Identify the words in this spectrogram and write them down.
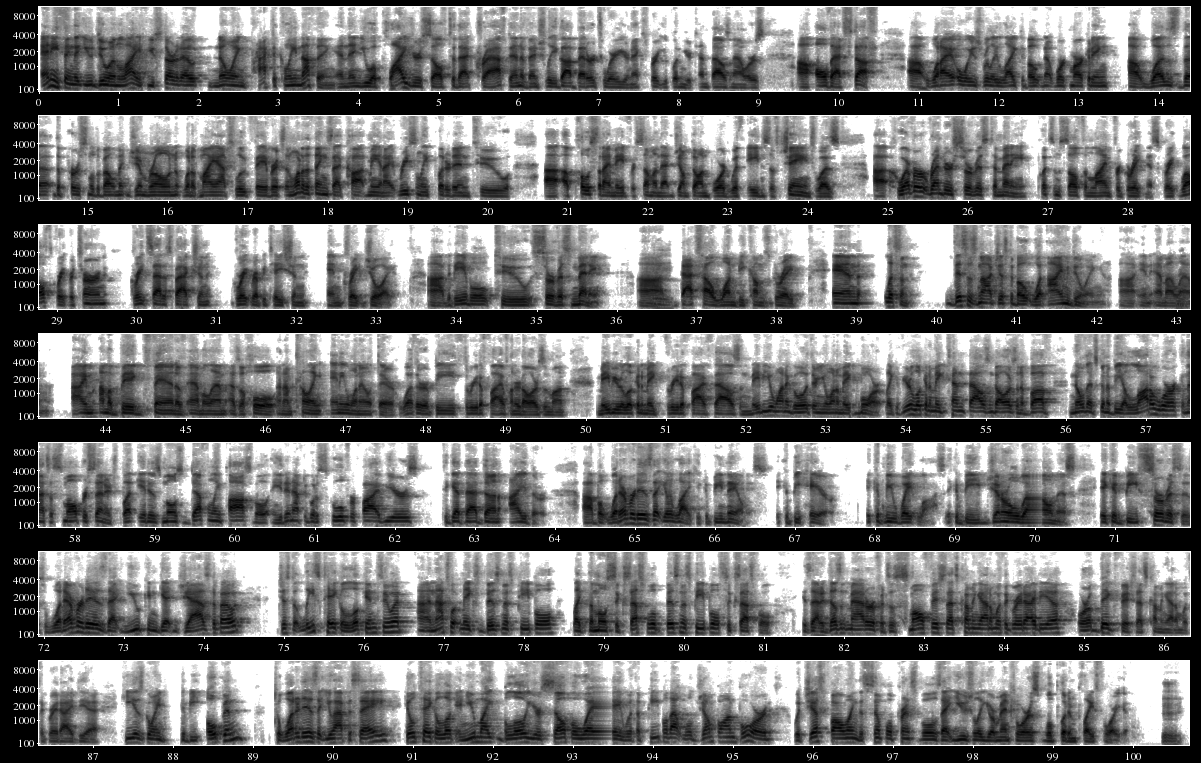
anything that you do in life, you started out knowing practically nothing, and then you applied yourself to that craft, and eventually you got better to where you're an expert. You put in your 10,000 hours, uh, all that stuff. Uh, what I always really liked about network marketing uh, was the the personal development. Jim Rohn, one of my absolute favorites, and one of the things that caught me, and I recently put it into uh, a post that I made for someone that jumped on board with Agents of Change was. Uh, whoever renders service to many puts himself in line for greatness, great wealth, great return, great satisfaction, great reputation, and great joy. Uh, to be able to service many, uh, mm. that's how one becomes great. And listen, this is not just about what I'm doing uh, in MLM. I'm I'm a big fan of MLM as a whole, and I'm telling anyone out there, whether it be three to five hundred dollars a month, maybe you're looking to make three to five thousand, maybe you want to go out there and you want to make more. Like if you're looking to make ten thousand dollars and above, know that's going to be a lot of work and that's a small percentage, but it is most definitely possible. And you didn't have to go to school for five years to get that done either. Uh, but whatever it is that you like, it could be nails, it could be hair, it could be weight loss, it could be general wellness, it could be services, whatever it is that you can get jazzed about, just at least take a look into it. And that's what makes business people, like the most successful business people, successful is that it doesn't matter if it's a small fish that's coming at him with a great idea or a big fish that's coming at him with a great idea. He is going to be open to what it is that you have to say. He'll take a look and you might blow yourself away with the people that will jump on board with just following the simple principles that usually your mentors will put in place for you. Mm,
